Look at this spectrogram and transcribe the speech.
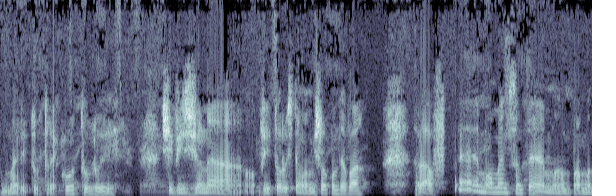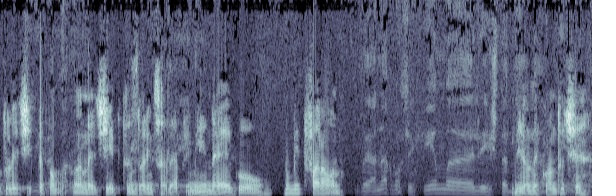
meritul trecutului și viziunea viitorului. Suntem în mijloc undeva. Raf, pe moment suntem în pământul Egipt, pe pământ, în Egipt, în dorința de a primi, în ego, numit faraon. El ne conduce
